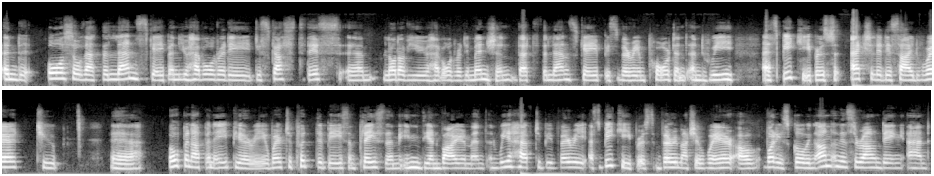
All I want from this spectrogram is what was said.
And also that the landscape, and you have already discussed this, um, a lot of you have already mentioned that the landscape is very important and we as beekeepers actually decide where to uh, open up an apiary, where to put the bees and place them in the environment. And we have to be very, as beekeepers, very much aware of what is going on in the surrounding and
